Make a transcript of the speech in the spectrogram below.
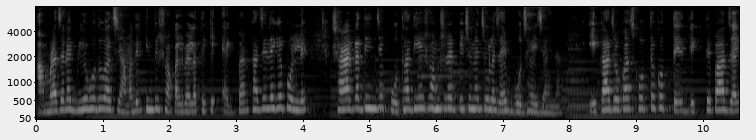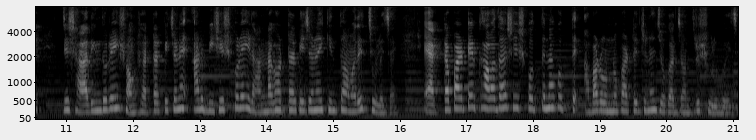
আমরা যারা গৃহবধূ আছি, আমাদের কিন্তু সকালবেলা থেকে একবার কাজে লেগে পড়লে সারাটা দিন যে কোথা দিয়ে সংসারের পেছনে চলে যায় বোঝাই যায় না। এ কাজ ও কাজ করতে করতে দেখতে পাওয়া যায় যে সারাদিন ধরে এই সংসারটার পেছনে আর বিশেষ করে এই রান্নাঘরটার পেছনেই কিন্তু আমাদের চলে যায়। একটা পার্টের খাওয়া দাওয়া শেষ করতে না করতে আবার অন্য পার্টের জন্য যোগার যন্ত্র শুরু হয়েছে।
